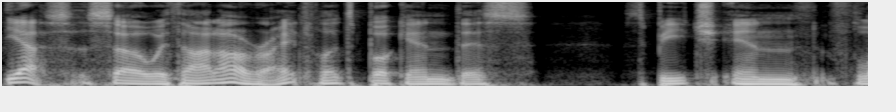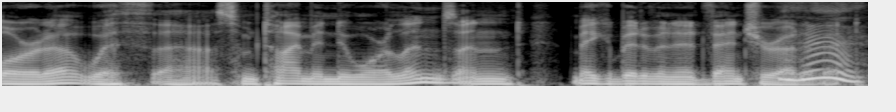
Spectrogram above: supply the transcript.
Yes. So we thought, all right, let's bookend this speech in Florida with uh, some time in New Orleans and make a bit of an adventure out of it. Mhm.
